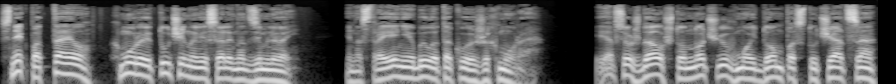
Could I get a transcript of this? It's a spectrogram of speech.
Снег подтаял, хмурые тучи нависали над землей, и настроение было такое же хмурое. Я все ждал, что ночью в мой дом постучатся,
